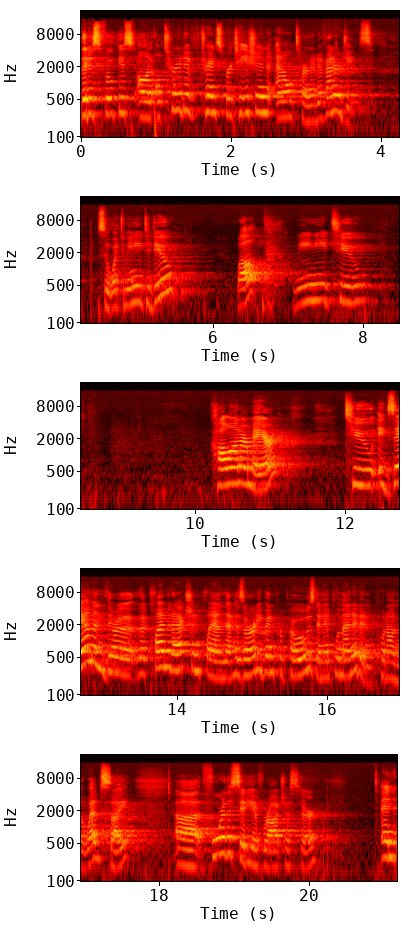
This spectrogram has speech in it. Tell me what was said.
that is focused on alternative transportation and alternative energies. So what do we need to do? Well, we need to call on our mayor to examine the, the climate action plan that has already been proposed and implemented and put on the website uh, for the city of Rochester and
